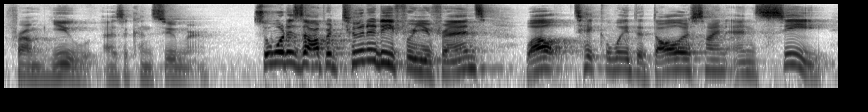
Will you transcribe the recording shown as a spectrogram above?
from you as a consumer. So what is the opportunity for you friends? Well, take away the dollar sign and see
